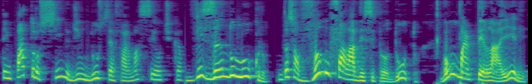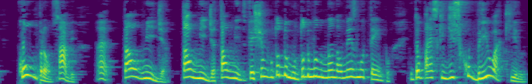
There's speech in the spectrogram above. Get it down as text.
Tem patrocínio de indústria farmacêutica visando lucro. Então, assim, ó, vamos falar desse produto, vamos martelar ele, compram, sabe? É, tal mídia, tal mídia, tal mídia, fechamos com todo mundo, todo mundo manda ao mesmo tempo. Então parece que descobriu aquilo,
